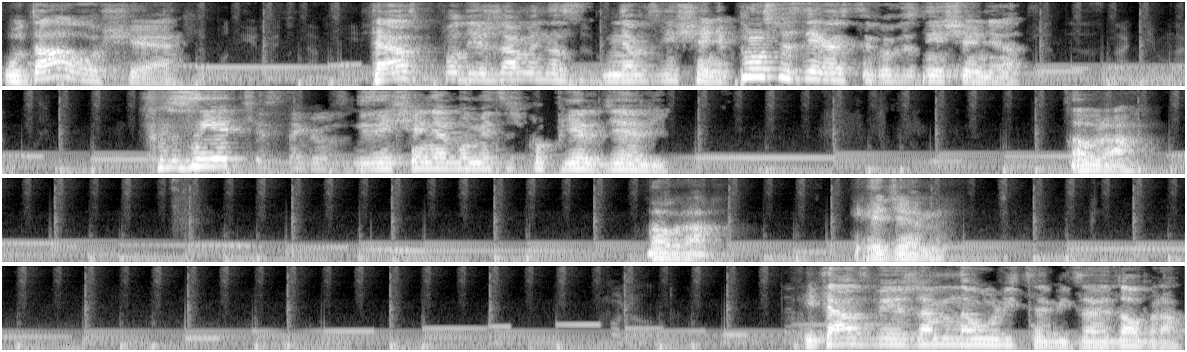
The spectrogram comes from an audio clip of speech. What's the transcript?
Udało się! Teraz podjeżdżamy na, na wzniesienie. Proszę zjechać z tego wzniesienia. Zjedźcie z tego wzniesienia, bo mnie coś popierdzieli. Dobra. Dobra. Jedziemy. I teraz wyjeżdżamy na ulicę, widzę. Dobra.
